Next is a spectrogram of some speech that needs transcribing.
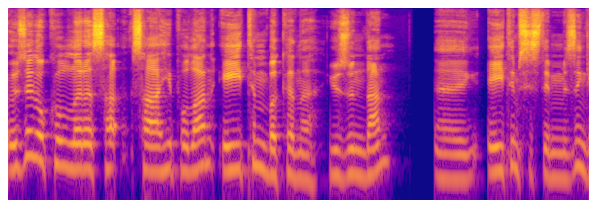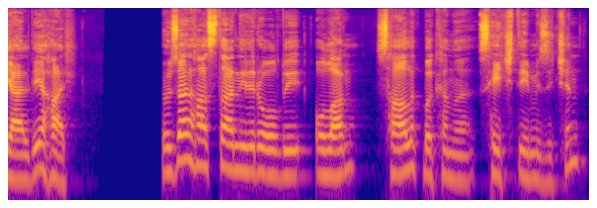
özel okullara sa- sahip olan Eğitim Bakanı yüzünden e, eğitim sistemimizin geldiği hal. Özel hastaneleri olduğu olan Sağlık Bakanı seçtiğimiz için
